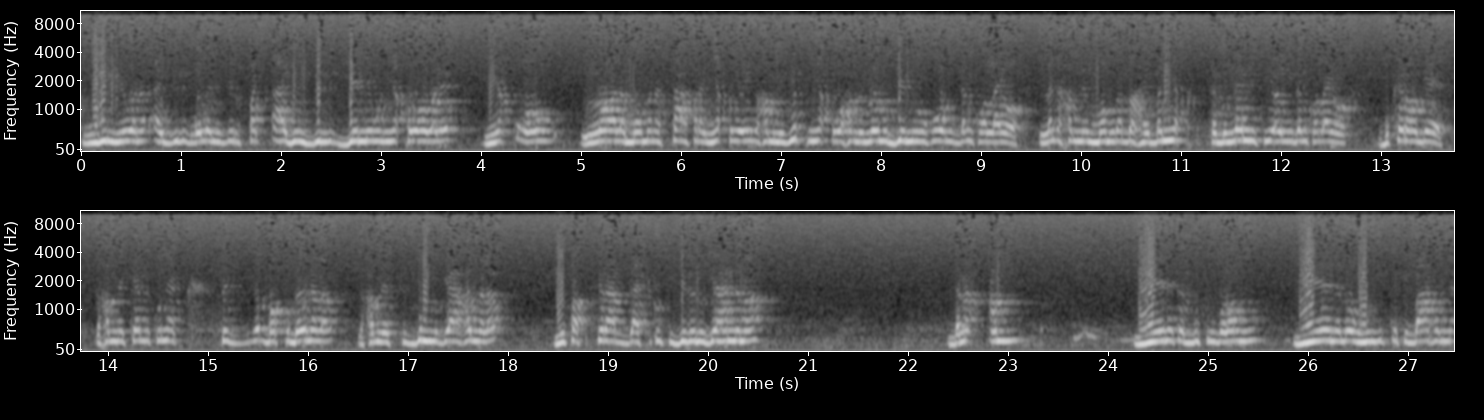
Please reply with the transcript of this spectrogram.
ngir yëwanal ay jullit wala ngir faj aajoy jullit génnewul ñaq woowale ñaq woowu loola moo mën a saafara ñaq yooyu nga xam ne yëpp ñaq woo xam ne loolu génnewu ko woon da nga ko layoo la nga xam ne moom nga doxee ba ñaq te du lenn ci yooyu da nga ko layoo bu keroogee nga xam ne kenn ku nekk sa bopp doy na la nga xam ne sa jëmm jaaxal na la ñu fab siraat gàcc ko ci jigéenu jahannama dana am yéene kat bu suñu borom yéene loo mu yëkkati baaxam ne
